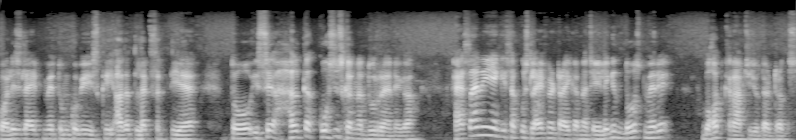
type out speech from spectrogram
कॉलेज लाइफ में तुमको भी इसकी आदत लग सकती है। तो इससे हल्का कोशिश करना दूर रहने का। ऐसा नहीं है कि सब कुछ लाइफ में ट्राई करना चाहिए, लेकिन दोस्त मेरे बहुत ख़राब चीज़ होता है ड्रग्स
